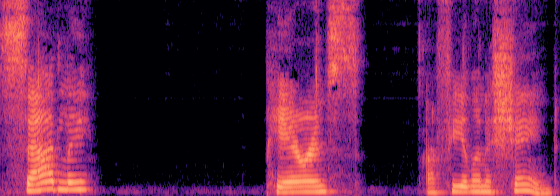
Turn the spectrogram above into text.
Sadly, parents are feeling ashamed,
